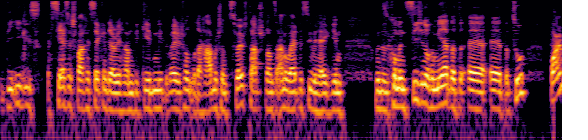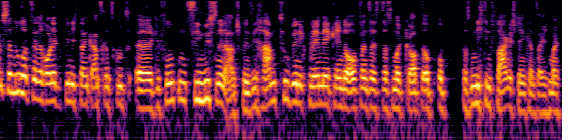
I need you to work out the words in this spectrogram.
die Eagles sehr, sehr schwache Secondary haben. Die geben mittlerweile schon oder haben schon zwölf Touchdowns an Wide Receiver hergegeben. Und da kommen sicher noch mehr dat, äh, äh, dazu. Vor allem Sanu hat seine Rolle, finde ich, dann ganz, ganz gut äh, gefunden. Sie müssen ihn anspielen. Sie haben zu wenig Playmaker in der Offense, als dass man glaubt, ob, ob dass man nicht in Frage stellen kann, sage ich mal,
